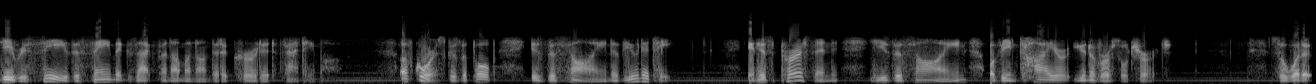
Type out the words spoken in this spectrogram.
He received the same exact phenomenon that occurred at Fatima. Of course, because the Pope is the sign of unity. In his person, he's the sign of the entire universal church. So what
